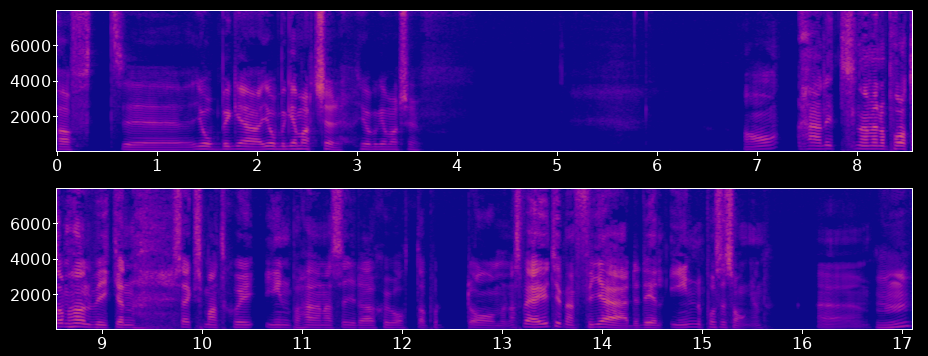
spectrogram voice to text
Haft eh, jobbiga, jobbiga matcher. Jobbiga matcher. Ja, härligt. När vi ändå pratar om Höllviken, sex matcher in på herrarnas sida, sju, åtta på damernas. Vi är ju typ en fjärdedel in på säsongen. Eh, Mm.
